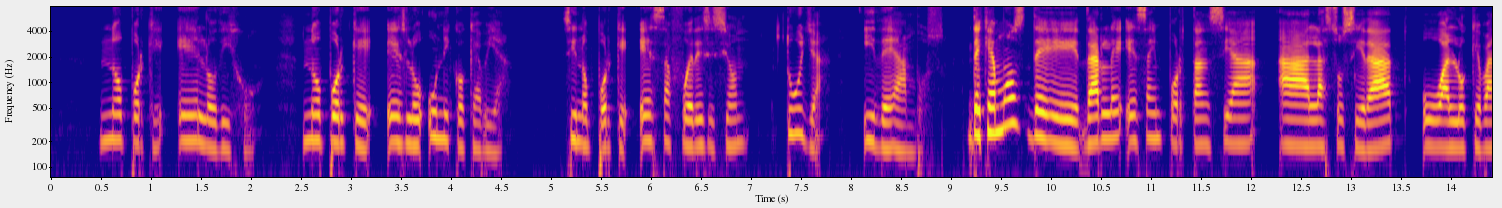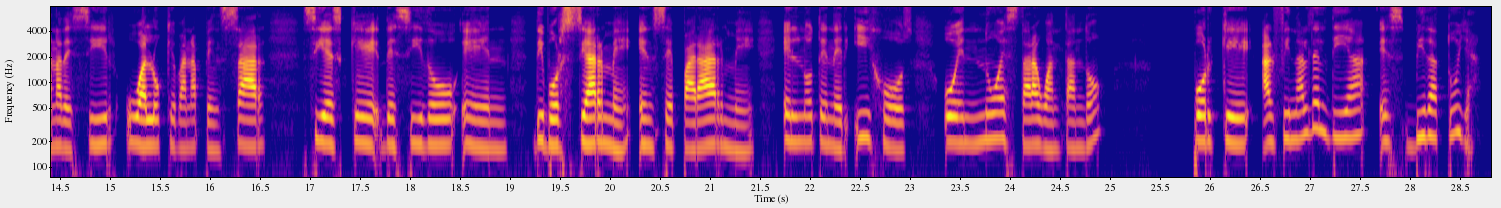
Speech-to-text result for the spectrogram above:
no porque él lo dijo no porque es lo único que había, sino porque esa fue decisión tuya y de ambos. Dejemos de darle esa importancia a la sociedad o a lo que van a decir o a lo que van a pensar si es que decido en divorciarme, en separarme, en no tener hijos o en no estar aguantando, porque al final del día es vida tuya,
